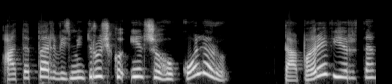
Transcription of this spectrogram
А тепер візьміть ручку іншого кольору та перевірте.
